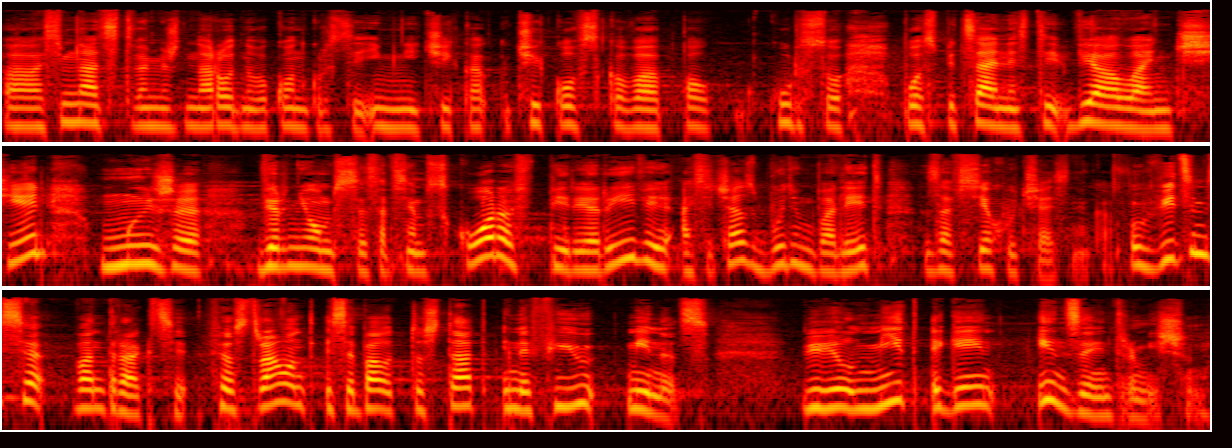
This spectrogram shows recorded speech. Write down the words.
17-го международного конкурса имени. Чайковского по курсу по специальности виолончель. Мы же вернемся совсем скоро в перерыве, а сейчас будем болеть за всех участников. Увидимся в антракте. First round is about to start in a few minutes. We will meet again in the intermission.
